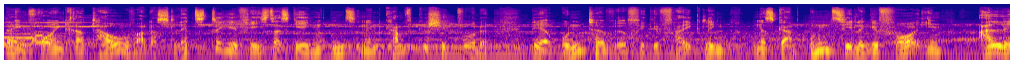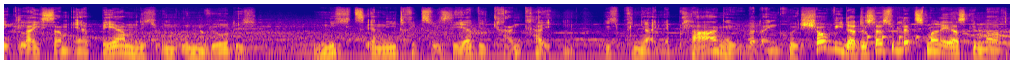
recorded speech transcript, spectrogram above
Dein Freund Ratau war das letzte Gefäß, das gegen uns in den Kampf geschickt wurde, der unterwürfige Feigling, und es gab unzählige vor ihm, alle gleichsam erbärmlich und unwürdig. Nichts erniedrigt so sehr wie Krankheiten. Ich bringe eine Plage über deinen Kult. Schau wieder, das hast du letztes Mal erst gemacht.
